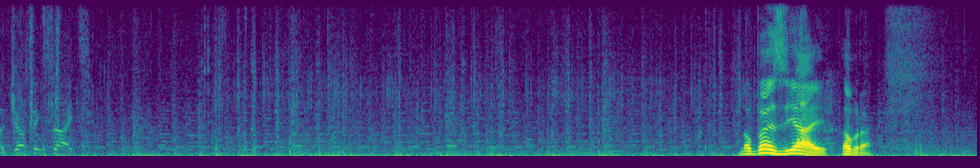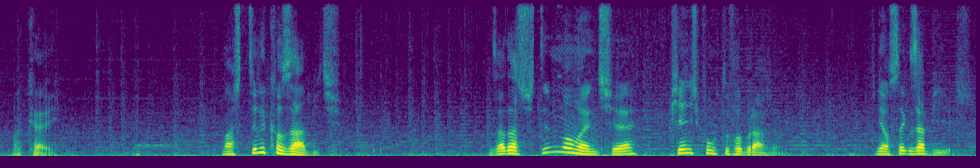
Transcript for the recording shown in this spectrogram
Adjusting sights. No bez jaj. Dobra. Okej. Masz tylko zabić. Zadasz w tym momencie 5 punktów obrażeń. Wniosek zabijesz.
